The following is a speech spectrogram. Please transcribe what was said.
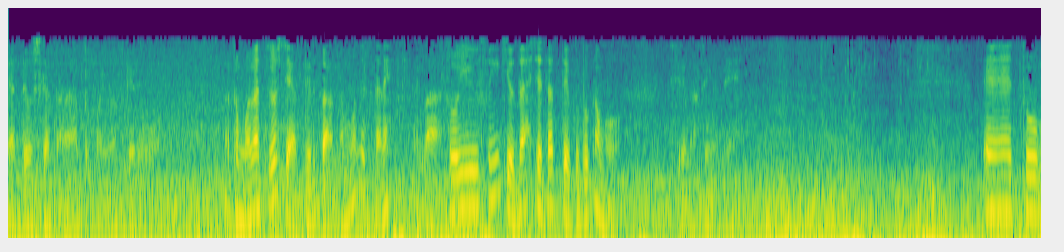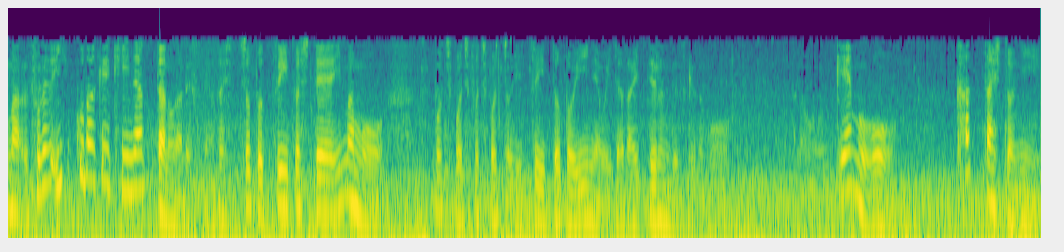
やってほしかったなと思いますけど。友達としてやってるとあんなもんですかね。まあそういう雰囲気を出してたっていうことかもしれませんよね。えーとまあ、それで1個だけ気になったのがですね私ちょっとツイートして今もポチポチポチポチとリツイートといいねをいただいてるんですけどもあのゲームを勝った人に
